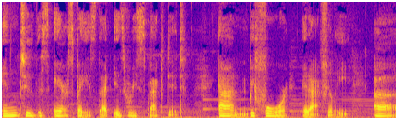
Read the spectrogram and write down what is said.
into this airspace that is respected. And before it actually uh,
